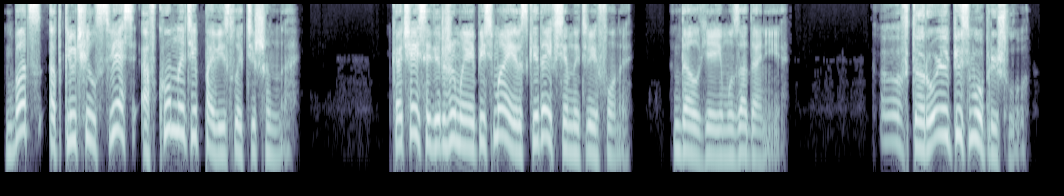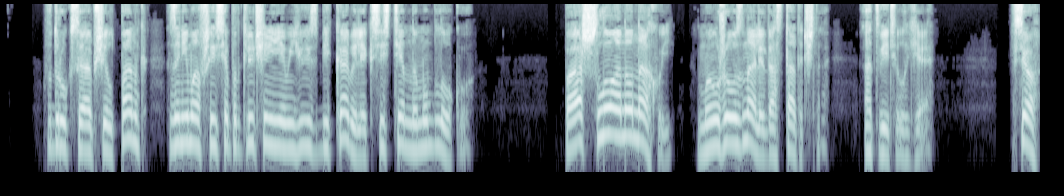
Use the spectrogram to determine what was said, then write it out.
Бац отключил связь, а в комнате повисла тишина. «Качай содержимое письма и раскидай всем на телефоны», — дал я ему задание. «А «Второе письмо пришло», — вдруг сообщил Панк, занимавшийся подключением USB-кабеля к системному блоку. «Пошло оно нахуй, мы уже узнали достаточно», — ответил я. «Все,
